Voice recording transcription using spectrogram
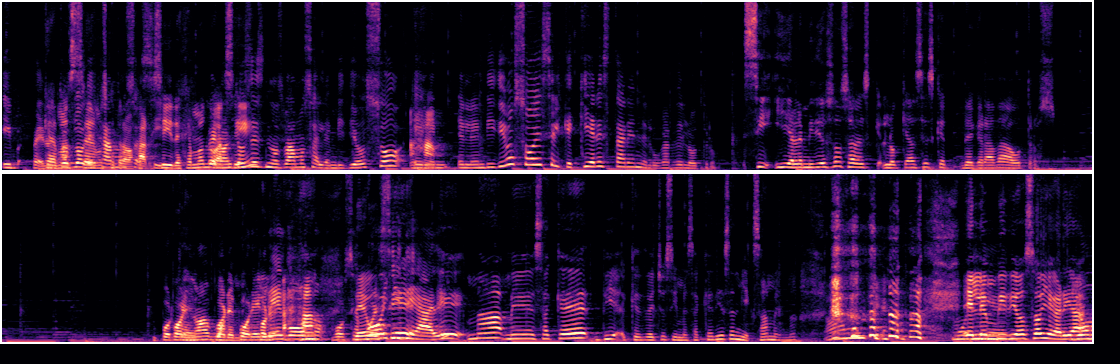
Y, pero entonces lo dejamos así. Sí, dejémoslo pero así. entonces nos vamos al envidioso. El, el, envidioso es el que quiere estar en el lugar del otro. Sí, y el envidioso, sabes, lo que hace es que degrada a otros porque no por, el, por el ego, no, o sea, por ese ideal. Eh, ma, me saqué, que de hecho sí, me saqué 10 en mi examen, ¿no? Ah, el envidioso llegaría... Yo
